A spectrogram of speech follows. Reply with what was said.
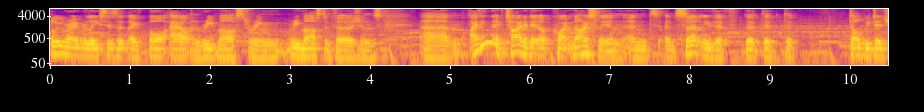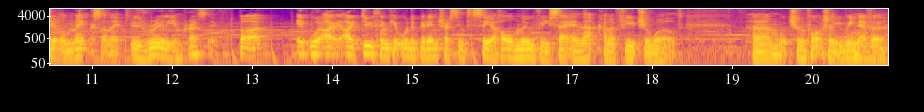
Blu-ray releases that they've bought out and remastering remastered versions, um, I think they've tidied it up quite nicely, and and, and certainly the, the the the Dolby Digital mix on it is really impressive. But it w- I, I do think it would have been interesting to see a whole movie set in that kind of future world, um, which unfortunately we never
